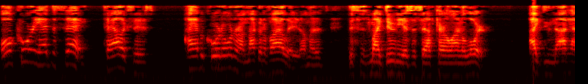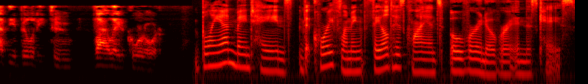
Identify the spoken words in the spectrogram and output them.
All Corey had to say to Alex is, I have a court order. I'm not going to violate it. I'm going to, this is my duty as a South Carolina lawyer. I do not have the ability to violate a court order. Bland maintains that Corey Fleming failed his clients over and over in this case.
